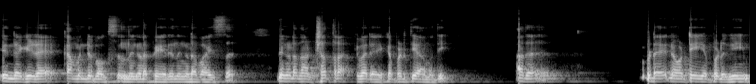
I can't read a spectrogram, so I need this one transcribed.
ഇതിന്റെ കീഴെ കമന്റ് ബോക്സിൽ നിങ്ങളുടെ പേര് നിങ്ങളുടെ വയസ്സ് നിങ്ങളുടെ നക്ഷത്രം ഇവ രേഖപ്പെടുത്തിയാൽ മതി. അത് ഇവിടെ നോട്ട് ചെയ്യപ്പെടുകയും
